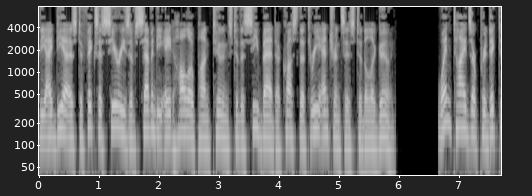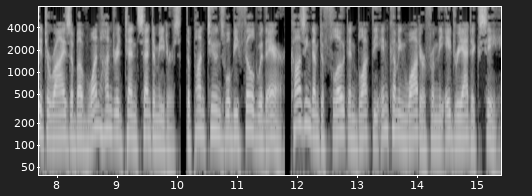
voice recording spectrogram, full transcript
The idea is to fix a series of 78 hollow pontoons to the sea bed across the three entrances to the lagoon. When tides are predicted to rise above 110 cm, the pontoons will be filled with air, causing them to float and block the incoming water from the Adriatic Sea.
